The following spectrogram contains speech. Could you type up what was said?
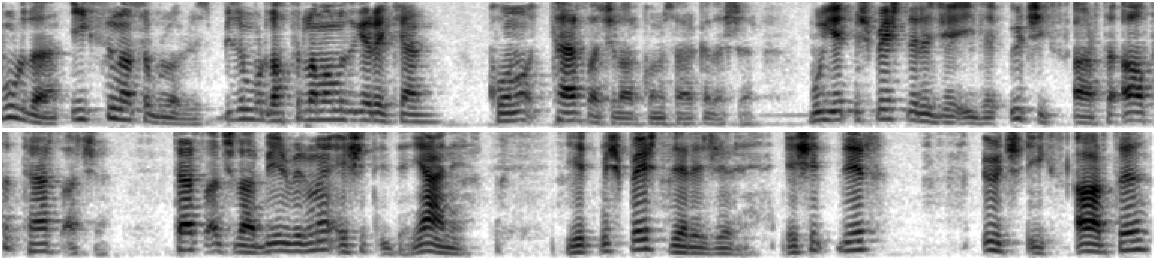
Burada x'i nasıl bulabiliriz? Bizim burada hatırlamamız gereken konu ters açılar konusu arkadaşlar. Bu 75 derece ile 3x artı 6 ters açı. Ters açılar birbirine eşit idi. Yani 75 derece eşittir 3x artı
